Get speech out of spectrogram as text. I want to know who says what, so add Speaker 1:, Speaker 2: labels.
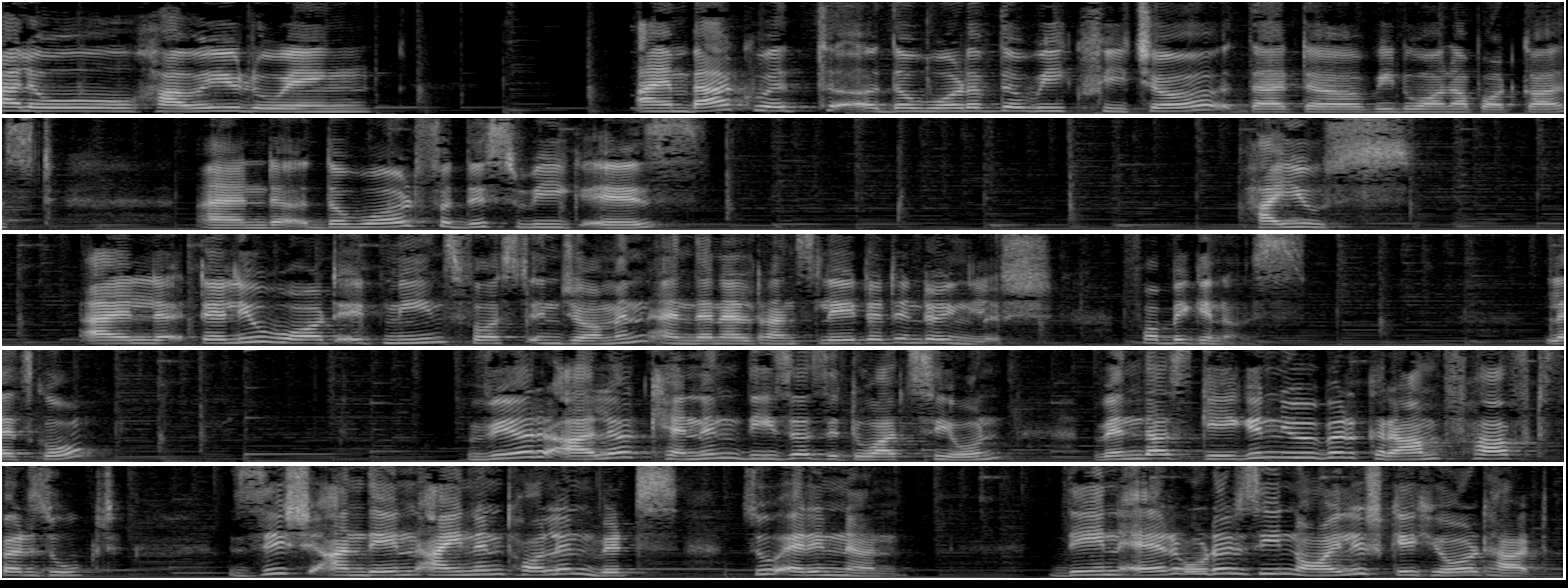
Speaker 1: Hello, how are you doing? I am back with uh, the word of the week feature that uh, we do on our podcast. And uh, the word for this week is Hayus. I'll tell you what it means first in German and then I'll translate it into English for beginners. Let's go. Wir alle kennen diese Situation, wenn das Gegenüber krampfhaft versucht, sich an den einen tollen Witz zu erinnern, den er oder sie neulich gehört hat.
